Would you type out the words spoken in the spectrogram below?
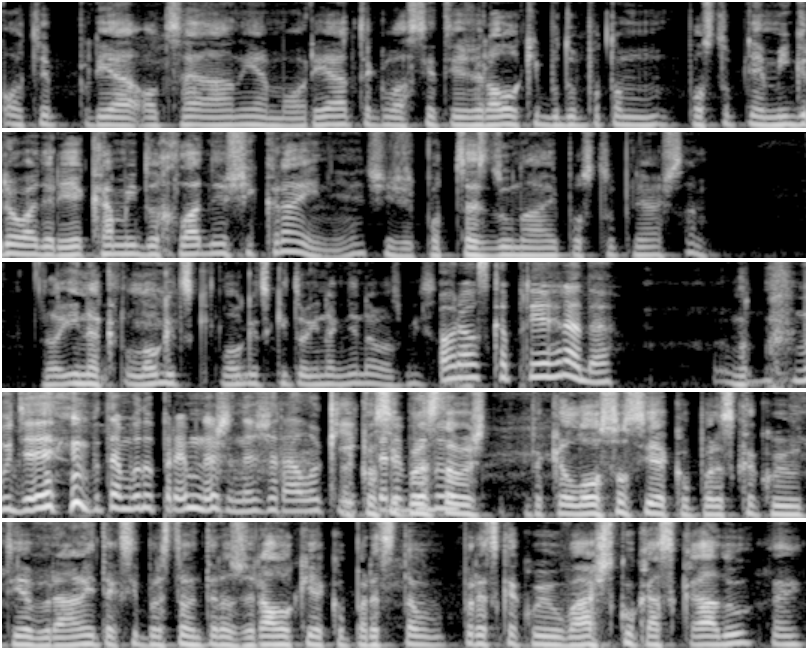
oteplia oceány a moria, tak vlastne tie žraloky budú potom postupne migrovať riekami do chladnejších krajín, nie? Čiže pod cez Dunaj postupne až sem. No inak, logicky, logicky to inak nedáva zmysel. Oravská priehrada. Bude, tam budú premnožené žraloky, Ako si ktoré budú... také lososy, ako preskakujú tie brány, tak si predstavujem teraz žraloky, ako predstav, preskakujú vážskú kaskádu hej,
